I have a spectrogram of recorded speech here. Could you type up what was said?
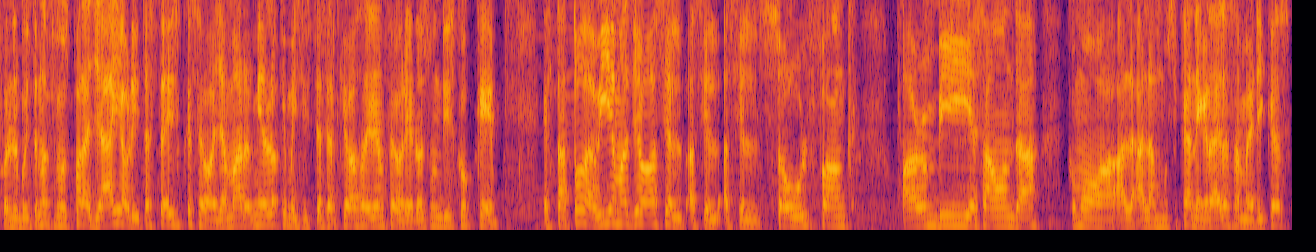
con el Buitre nos fuimos para allá y ahorita este disco que se va a llamar Mira lo que me hiciste hacer que va a salir en febrero es un disco que está todavía más llevado hacia el, hacia el, hacia el soul, funk, RB, esa onda, como a, la música negra de las Américas.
